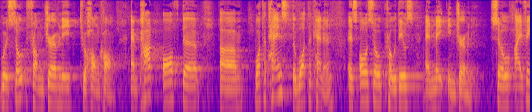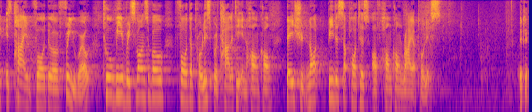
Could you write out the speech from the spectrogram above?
were sold from Germany to Hong Kong. And part of the um, water tanks, the water cannon, is also produced and made in Germany. So I think it's time for the free world to be responsible for the police brutality in Hong Kong. They should not be the supporters of Hong Kong riot police. Bitte,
